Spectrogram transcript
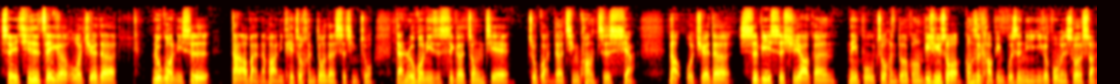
所以其实这个，我觉得，如果你是大老板的话，你可以做很多的事情做；但如果你只是一个中阶主管的情况之下，那我觉得势必是需要跟内部做很多的沟通。必须说，公司考评不是你一个部门说了算。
